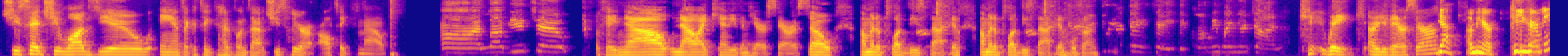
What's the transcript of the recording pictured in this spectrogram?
she said she loves you, and I can take the headphones out. She's here. I'll take them out. Oh, I love you too. Okay, now now I can't even hear Sarah. So I'm gonna plug these back in. I'm gonna plug these back in. Hold on. Can, wait, are you there, Sarah? Yeah, I'm here. Can you okay. hear me?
